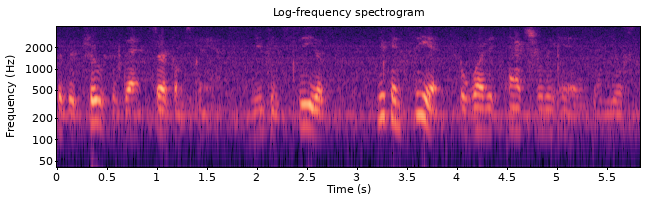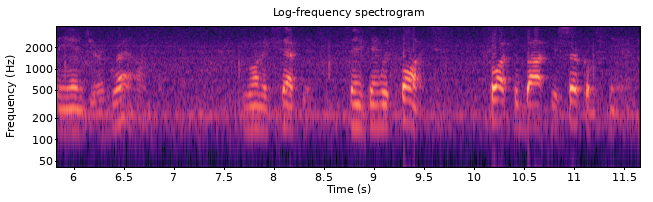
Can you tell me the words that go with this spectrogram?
to the truth of that circumstance. You can see it, you can see it for what it actually is, and you'll stand your ground. You won't accept it. Same thing with thoughts. Thoughts about your circumstance.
